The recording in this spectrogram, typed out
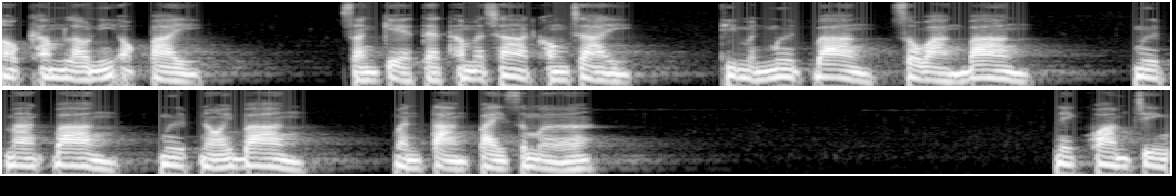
เอาคำเหล่านี้ออกไป สังเกตแต่ธรรมชาติของใจที่มันมืดบ้าง สว่างบ้าง มืดมากบ้าง มืดน้อยบ้าง มันต่างไปเสมอ ในความจริง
